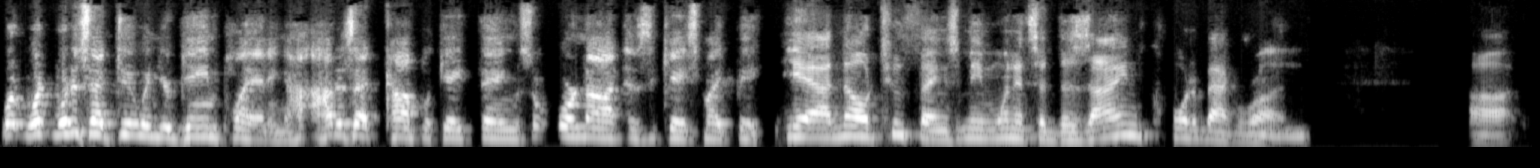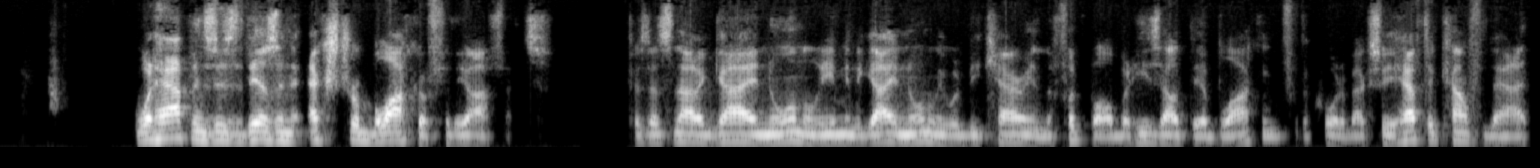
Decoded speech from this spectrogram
What what what does that do in your game planning? How, how does that complicate things or not, as the case might be? Yeah, no, two things. I mean, when it's a designed quarterback run, uh, what happens is there's an extra blocker for the offense because that's not a guy normally. I mean, the guy normally would be carrying the football, but he's out there blocking for the quarterback. So you have to account for that.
